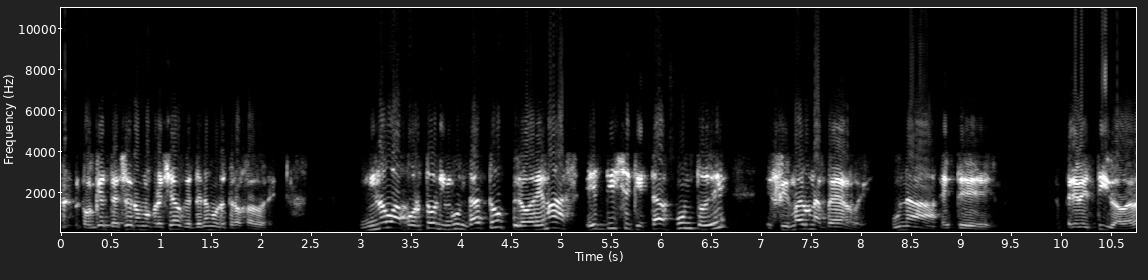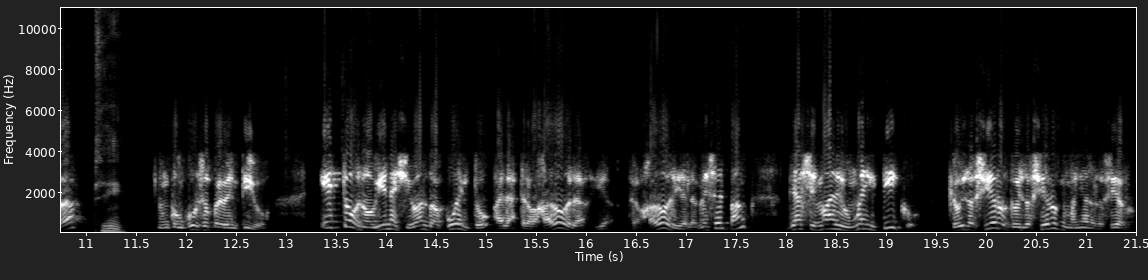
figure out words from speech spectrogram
Porque es el tesoro más preciado que tenemos los trabajadores. No aportó ningún dato, pero además él dice que está a punto de firmar una PR una este preventiva, ¿verdad? Sí. Un concurso preventivo. Esto nos viene llevando a cuento a las trabajadoras y a, trabajadores y a la mesa del PAN de hace más de un mes y pico. Que hoy lo cierro, que hoy lo cierro, que mañana lo cierro.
